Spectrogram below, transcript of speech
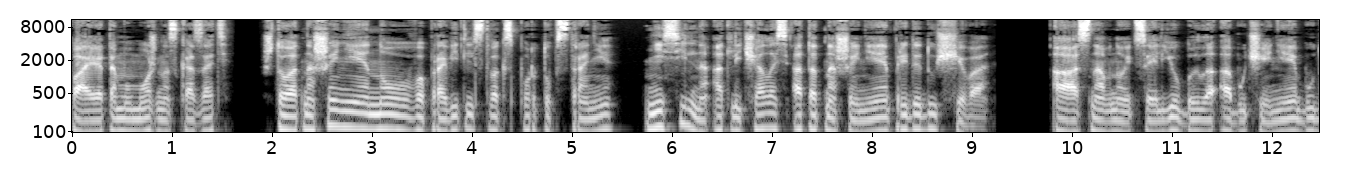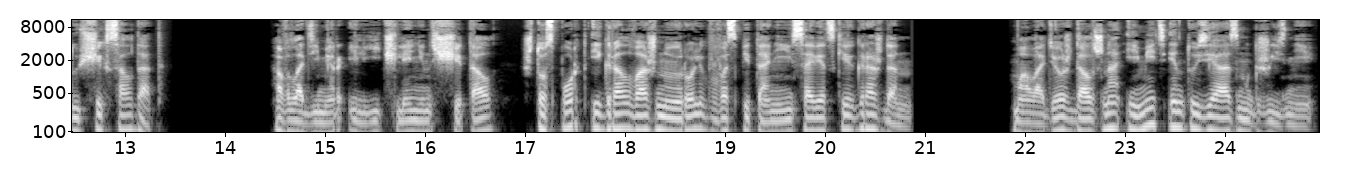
Поэтому можно сказать, что отношение нового правительства к спорту в стране не сильно отличалось от отношения предыдущего, а основной целью было обучение будущих солдат. Владимир Ильич Ленин считал, что спорт играл важную роль в воспитании советских граждан, Молодежь должна иметь энтузиазм к жизни.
